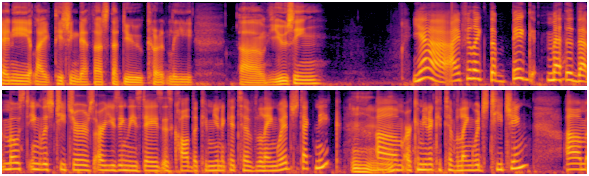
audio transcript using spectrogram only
any like teaching methods that you currently uh, using? Yeah, I feel like the big method that most English teachers are using these days is called the communicative language technique um, or communicative language teaching. Um,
